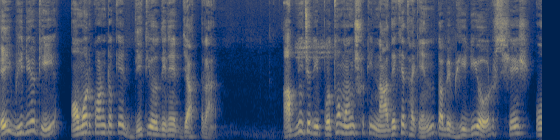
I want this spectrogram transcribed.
এই ভিডিওটি অমরকণ্টকের দ্বিতীয় দিনের যাত্রা। আপনি যদি প্রথম অংশটি না দেখে থাকেন, তবে ভিডিওর শেষ ও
